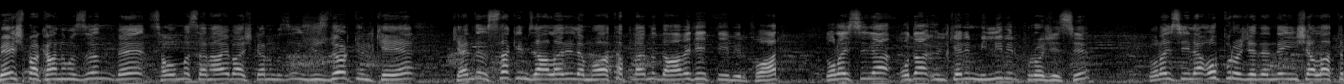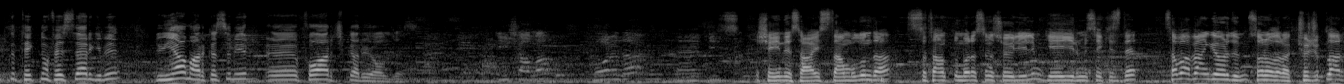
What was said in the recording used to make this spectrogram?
5 bakanımızın ve Savunma Sanayi Başkanımızın 104 ülkeye kendi ıslak imzalarıyla muhataplarını davet ettiği bir fuar. Dolayısıyla o da ülkenin milli bir projesi. Dolayısıyla o projeden de inşallah tıpkı Teknofestler gibi dünya markası bir e, fuar çıkarıyor olacağız. İnşallah. Bu arada e, biz şeyin de Sağ İstanbul'un da stand numarasını söyleyelim G28'de. Sabah ben gördüm son olarak çocuklar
